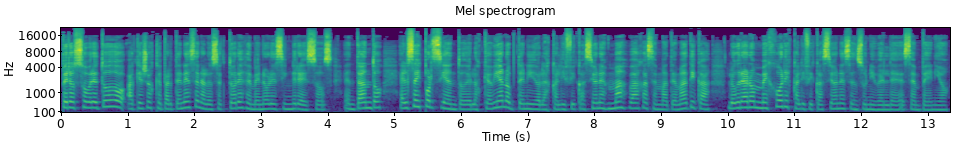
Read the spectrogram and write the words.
pero sobre todo aquellos que pertenecen a los sectores de menores ingresos. En tanto, el 6% de los que habían obtenido las calificaciones más bajas en matemática lograron mejores calificaciones en su nivel de desempeño.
